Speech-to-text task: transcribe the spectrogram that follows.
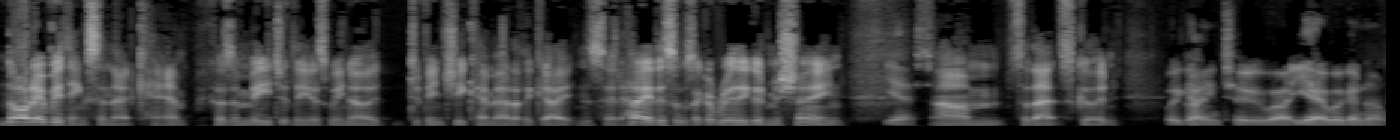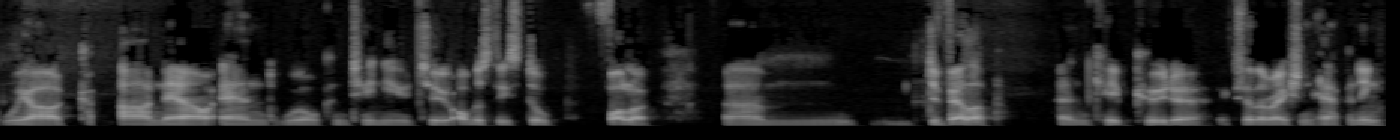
not everything's in that camp because immediately, as we know, Da Vinci came out of the gate and said, "Hey, this looks like a really good machine." Yes, Um, so that's good. we're going to. Uh, yeah, we're gonna. We are are now and will continue to obviously still follow, um, develop and keep CUDA acceleration happening,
